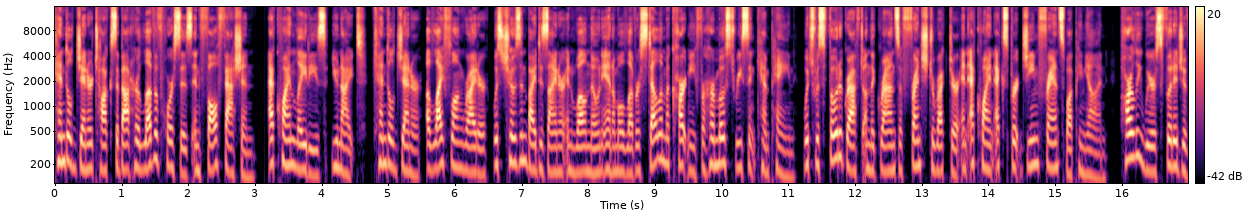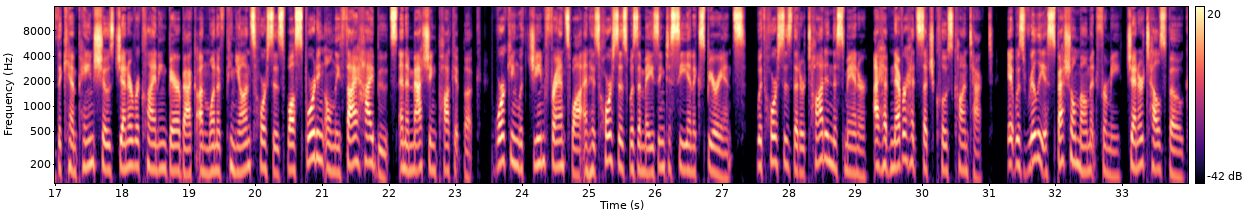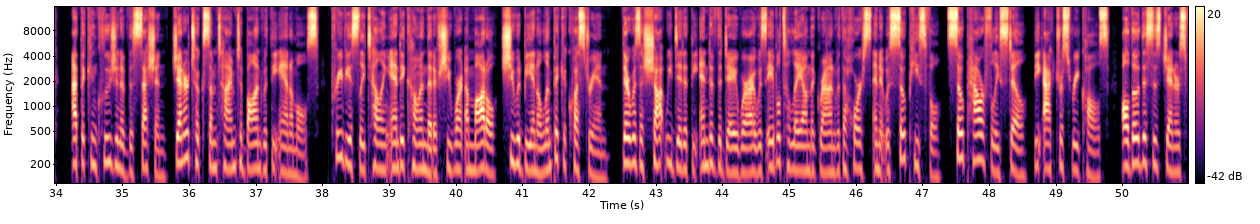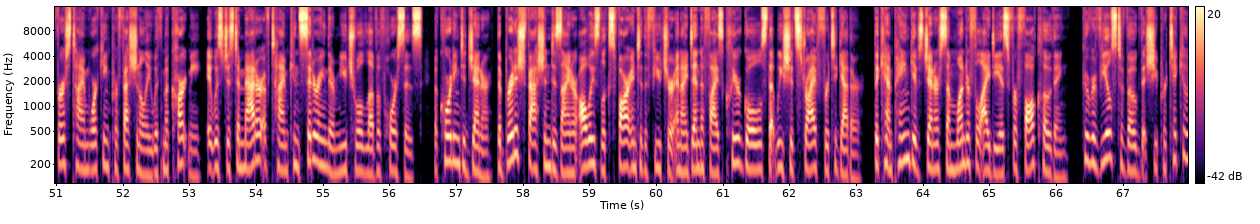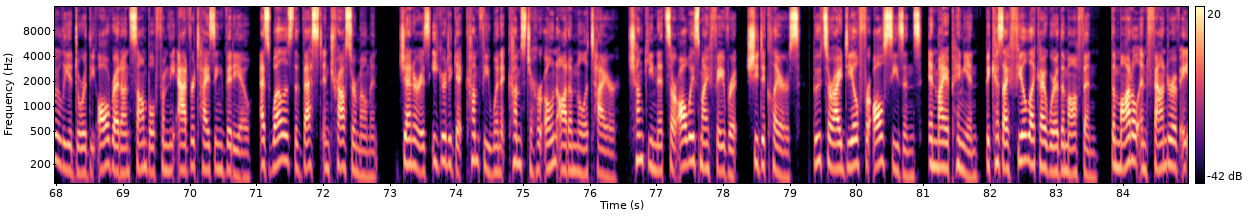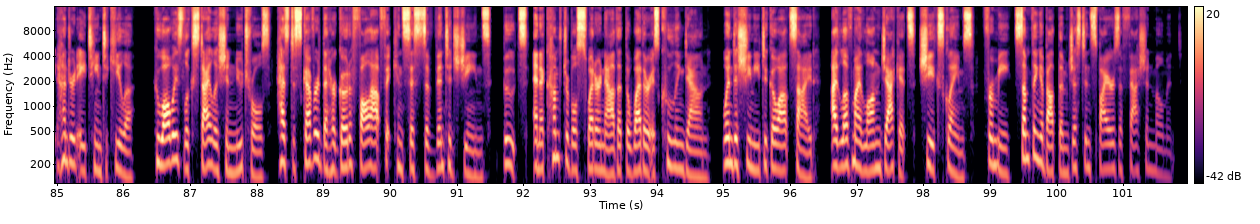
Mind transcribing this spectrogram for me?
Kendall Jenner talks about her love of horses in fall fashion. Equine ladies, unite. Kendall Jenner, a lifelong rider, was chosen by designer and well-known animal lover Stella McCartney for her most recent campaign, which was photographed on the grounds of French director and equine expert Jean-Francois Pignon. Harley Weir's footage of the campaign shows Jenner reclining bareback on one of Pignon's horses while sporting only thigh-high boots and a matching pocketbook. Working with Jean-Francois and his horses was amazing to see and experience. With horses that are taught in this manner, I have never had such close contact. It was really a special moment for me, Jenner tells Vogue. At the conclusion of the session, Jenner took some time to bond with the animals, previously telling Andy Cohen that if she weren't a model, she would be an Olympic equestrian. There was a shot we did at the end of the day where I was able to lay on the ground with a horse and it was so peaceful, so powerfully still, the actress recalls. Although this is Jenner's first time working professionally with McCartney, it was just a matter of time considering their mutual love of horses. According to Jenner, the British fashion designer always looks far into the future and identifies clear goals that we should strive for together. The campaign gives Jenner some wonderful ideas for fall clothing who reveals to Vogue that she particularly adored the all-red ensemble from the advertising video, as well as the vest and trouser moment. Jenner is eager to get comfy when it comes to her own autumnal attire. Chunky knits are always my favorite, she declares. Boots are ideal for all seasons, in my opinion, because I feel like I wear them often. The model and founder of 818 Tequila, who always looks stylish in neutrals, has discovered that her go-to-fall outfit consists of vintage jeans, boots, and a comfortable sweater now that the weather is cooling down. When does she need to go outside? I love my long jackets, she exclaims. For me, something about them just inspires a fashion moment.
